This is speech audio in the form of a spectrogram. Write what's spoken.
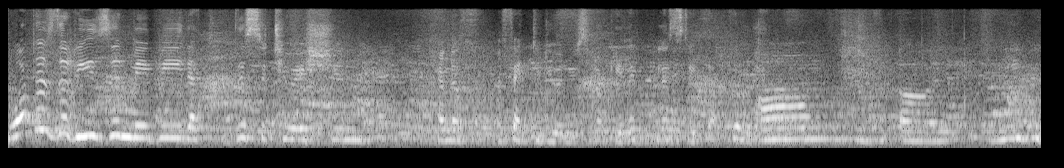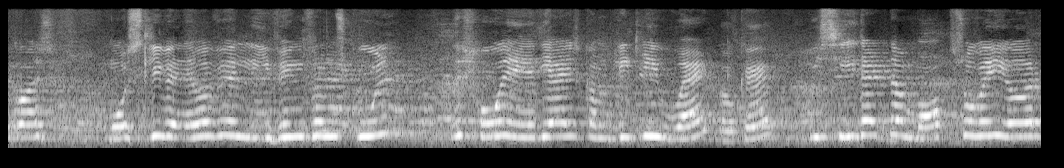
What is the reason maybe that this situation kind of affected you and you said, okay, let, let's take that. Go. Um, uh, we because mostly whenever we are leaving from school, this whole area is completely wet. Okay. We see that the mops over here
